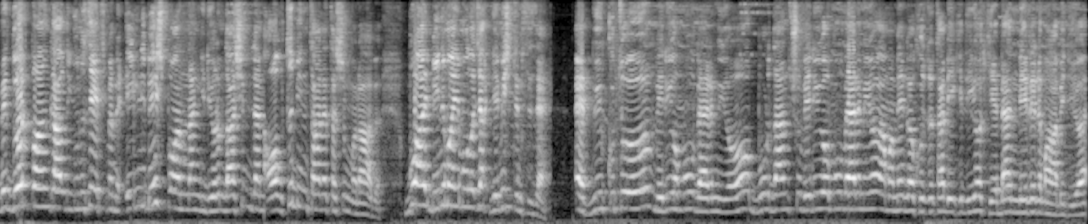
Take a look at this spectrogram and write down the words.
Ve 4 puan kaldı Yunus'a yetişmeme. 55 puandan gidiyorum. Daha şimdiden 6000 tane taşım var abi. Bu ay benim ayım olacak demiştim size. Evet büyük kutu veriyor mu vermiyor. Buradan şu veriyor mu vermiyor ama mega kutu tabii ki diyor ki ben veririm abi diyor.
